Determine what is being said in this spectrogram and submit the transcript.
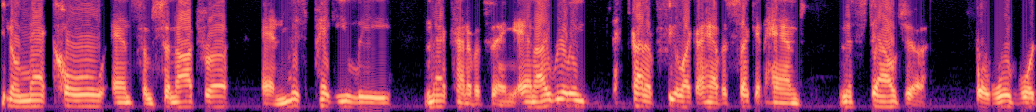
you know, Nat Cole and some Sinatra and Miss Peggy Lee and that kind of a thing. And I really kind of feel like I have a secondhand nostalgia for World War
